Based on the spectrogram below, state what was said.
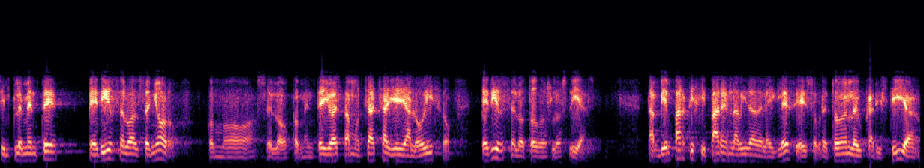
simplemente pedírselo al Señor, como se lo comenté yo a esta muchacha y ella lo hizo, pedírselo todos los días. También participar en la vida de la Iglesia y sobre todo en la Eucaristía,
